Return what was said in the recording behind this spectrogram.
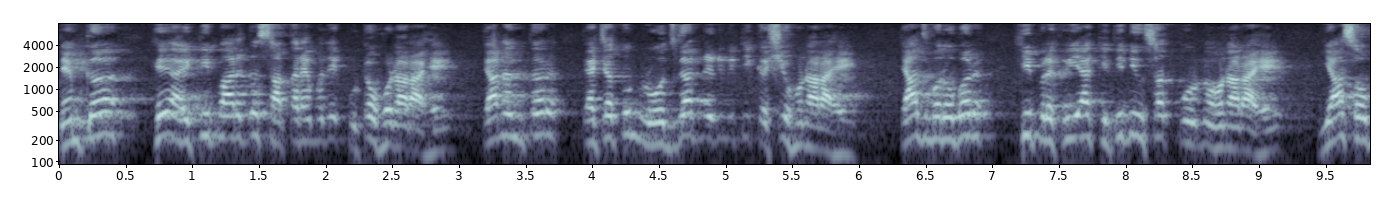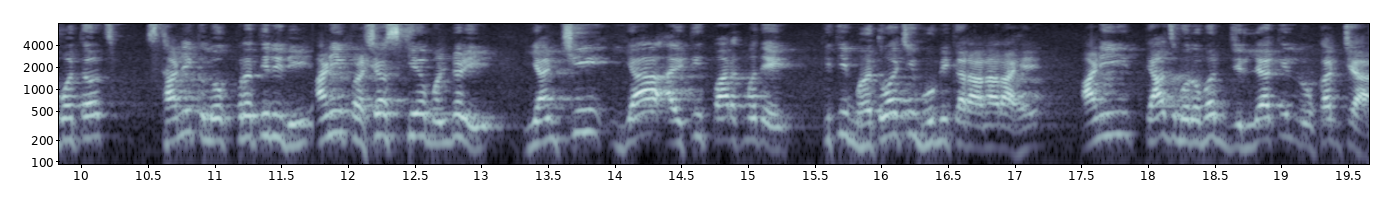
नेमकं हे आय टी पार्क साताऱ्यामध्ये कुठं होणार आहे? त्यानंतर त्याच्यातून रोजगार निर्मिती कशी होणार आहे? त्याचबरोबर ही प्रक्रिया किती दिवसात पूर्ण होणार आहे? यासोबतच स्थानिक लोकप्रतिनिधी आणि प्रशासकीय मंडळी यांची या आय टी पार्कमध्ये किती महत्वाची भूमिका राहणार आहे आणि त्याचबरोबर जिल्ह्यातील लोकांच्या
